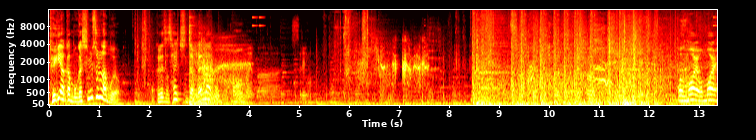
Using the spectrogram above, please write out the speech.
되게 약간 뭔가 심술나 보여. 그래서 살 진짜 빼려고 One more, one more.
